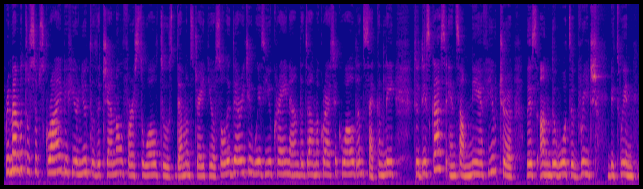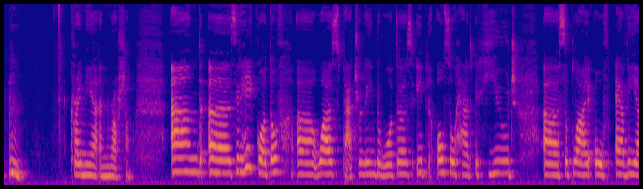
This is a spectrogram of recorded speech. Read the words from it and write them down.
Remember to subscribe if you're new to the channel, first of all, to demonstrate your solidarity with Ukraine and the democratic world, and secondly, to discuss in some near future this underwater bridge between Crimea and Russia. And uh, Sergey Kotov uh, was patrolling the waters. It also had a huge uh, supply of Avia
